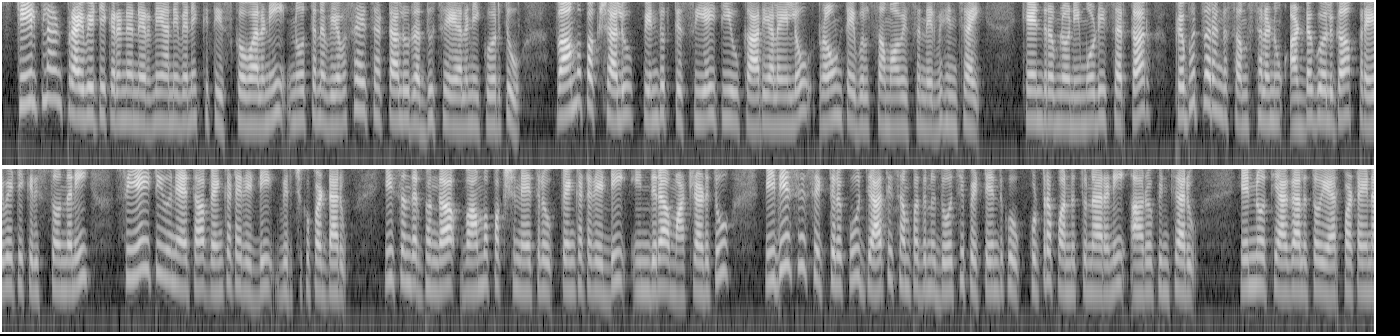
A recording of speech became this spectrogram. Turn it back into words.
స్టీల్ ప్లాంట్ ప్రైవేటీకరణ నిర్ణయాన్ని వెనక్కి తీసుకోవాలని నూతన వ్యవసాయ చట్టాలు రద్దు చేయాలని కోరుతూ వామపక్షాలు పెందుర్తి సిఐటియు కార్యాలయంలో రౌండ్ టేబుల్ సమావేశం నిర్వహించాయి. కేంద్రంలోని మోడీ సర్కార్ ప్రభుత్వ రంగ సంస్థలను అడ్డగోలుగా ప్రైవేటీకరిస్తోందని సిఐటియు నేత వెంకటరెడ్డి విరుచుకుపడ్డారు. ఈ సందర్భంగా వామపక్ష నేతలు వెంకటరెడ్డి ఇందిరా మాట్లాడుతూ విదేశీ శక్తులకు జాతి సంపదను దోచిపెట్టేందుకు కుట్ర పన్నుతున్నారని ఆరోపించారు. ఎన్నో త్యాగాలతో ఏర్పాటైన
